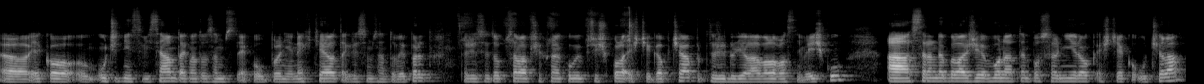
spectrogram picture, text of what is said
uh, jako účetnictví sám, tak na to jsem jako úplně nechtěl, takže jsem se na to vyprt, takže si to psala všechno jako by při škole ještě Gabča, protože dodělávala vlastně vejšku a sranda byla, že ona ten poslední rok ještě jako učila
